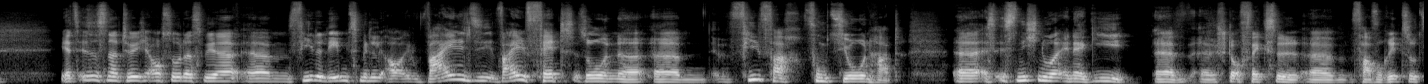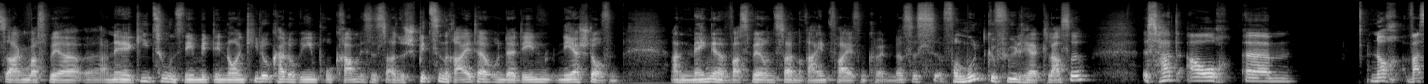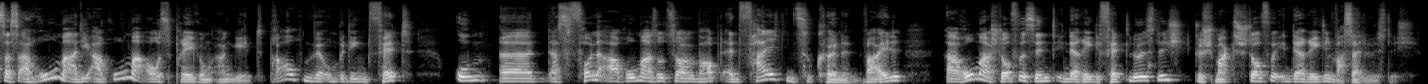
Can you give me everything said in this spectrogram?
Jetzt ist es natürlich auch so, dass wir ähm, viele Lebensmittel, weil sie, weil Fett so eine ähm, Vielfachfunktion hat. Äh, es ist nicht nur Energie. Äh, äh, Stoffwechsel äh, Favorit sozusagen, was wir äh, an Energie zu uns nehmen. Mit den 9 Kilokalorien pro Gramm ist es also Spitzenreiter unter den Nährstoffen an Menge, was wir uns dann reinpfeifen können. Das ist vom Mundgefühl her klasse. Es hat auch ähm, noch, was das Aroma, die Aromaausprägung angeht, brauchen wir unbedingt Fett, um äh, das volle Aroma sozusagen überhaupt entfalten zu können, weil Aromastoffe sind in der Regel fettlöslich, Geschmacksstoffe in der Regel wasserlöslich.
